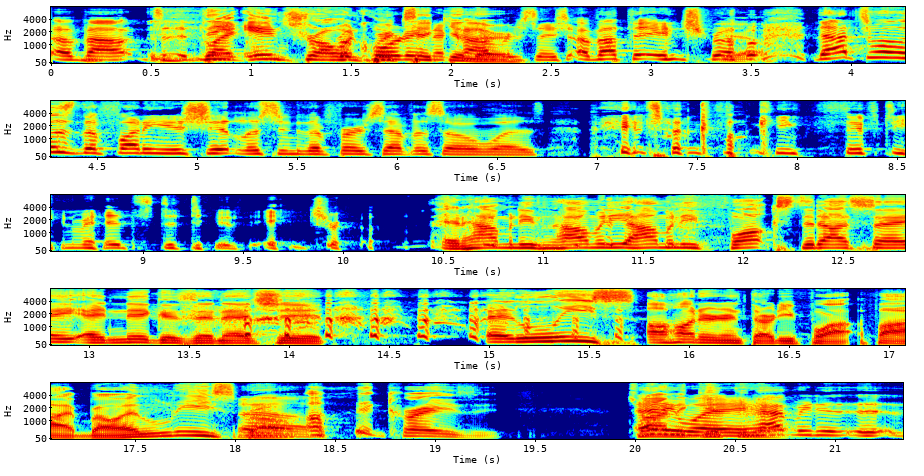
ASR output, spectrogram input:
about like intro in recording the particular. conversation about the intro. That's what was the funniest shit. Listening to the first episode was it took fucking fifteen minutes to do the intro. and how many, how many, how many fucks did I say and niggas in that shit? At least 135, bro. At least, bro. Crazy. Trying to get anyway, through happy to uh,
